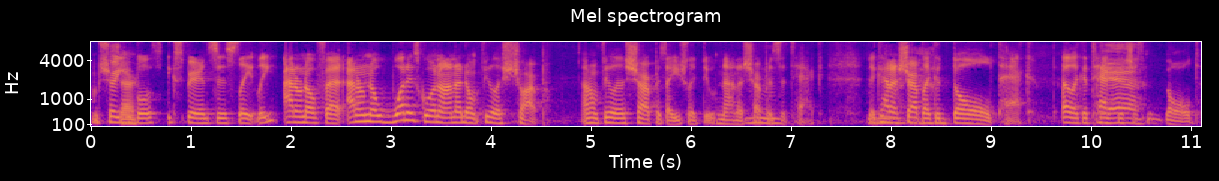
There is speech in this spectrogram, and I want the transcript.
I'm sure, Sure. you both experienced this lately. I don't know if I, I don't know what is going on. I don't feel as sharp. I don't feel as sharp as I usually do. Not as sharp as a mm. tack. They're kind of sharp, like a dull tack, uh, like a tack Yeah. that's just been gold.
